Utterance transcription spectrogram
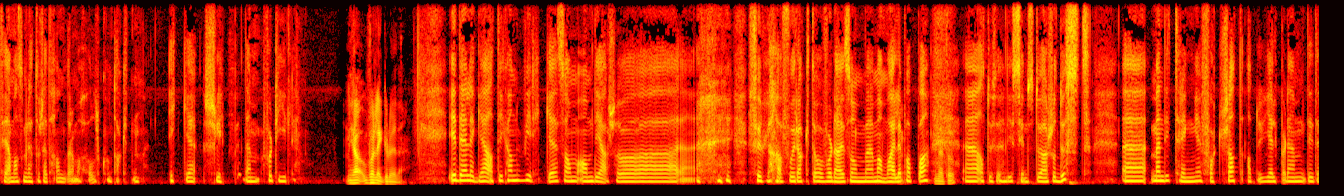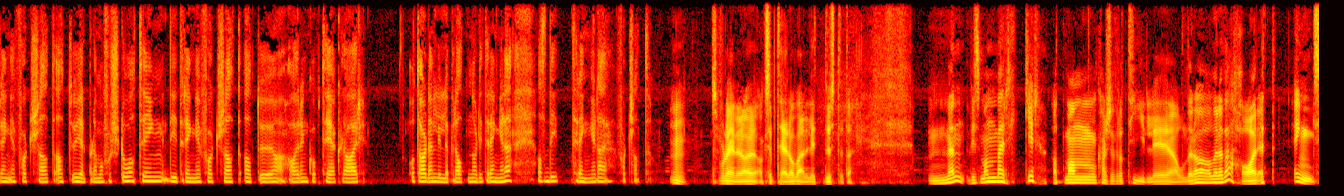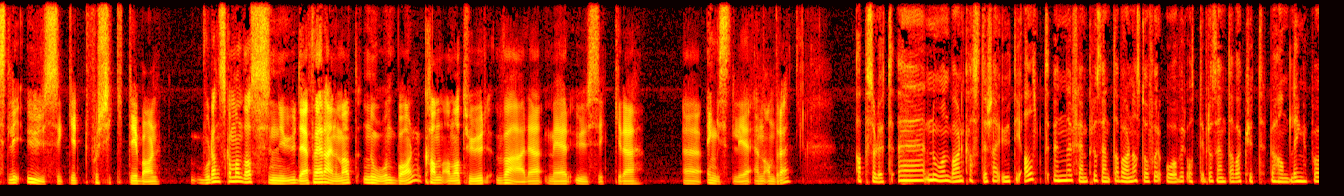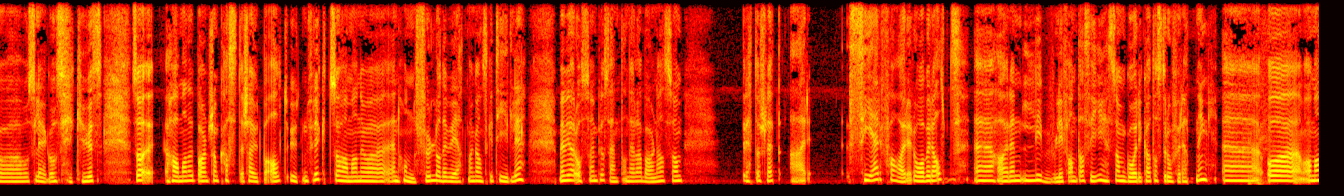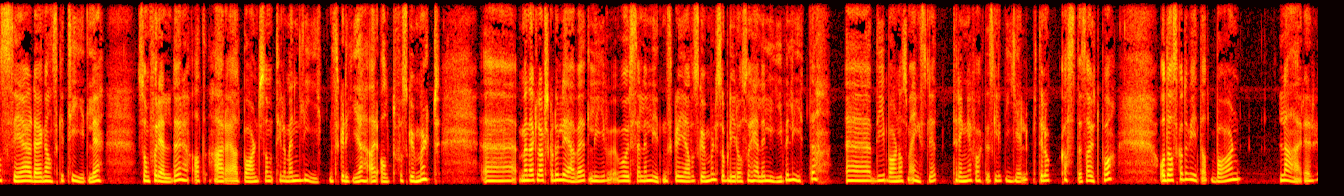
tema som rett og slett handler om å holde kontakten. Ikke slipp dem for tidlig. Ja, Hva legger du i det? I det legger jeg at de kan virke som om de er så eh, fulle av forakt overfor deg som mamma eller pappa. Nettopp. Eh, At de syns du er så dust. Eh, Men de trenger fortsatt at du hjelper dem. De trenger fortsatt at du hjelper dem å forstå ting. De trenger fortsatt at du har en kopp te klar og tar den lille praten når de trenger det. Altså, de trenger deg fortsatt. Mm. Så får du heller akseptere å være litt dustete. Men hvis man merker at man kanskje fra tidlig alder allerede har et engstelig, usikkert, forsiktig barn, hvordan skal man da snu det? For jeg regner med at noen barn kan av natur være mer usikre, eh, engstelige enn andre. Absolutt. Eh, noen barn kaster seg ut i alt. Under 5% av barna står for over 80% av akuttbehandling hos lege og sykehus. Så har man et barn som kaster seg ut på alt uten frykt, så har man jo en håndfull, og det vet man ganske tidlig. Men vi har også en prosentandel av barna som rett og slett er ser farer overalt. Eh, har en livlig fantasi som går i katastroferetning. Eh, og man ser det ganske tidlig som forelder at her er jeg et barn som til og med en liten sklie er altfor skummelt. Eh, Men det er klart, skal du leve et liv hvor selv en liten sklie er for skummel, så blir også hele livet lite. Eh, De barna som er engstelige, trenger faktisk litt hjelp til å kaste seg utpå. Og da skal du vite at barn lærer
